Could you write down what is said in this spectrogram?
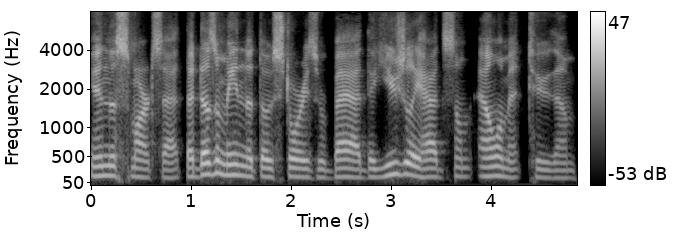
in the smart set. That doesn't mean that those stories were bad. They usually had some element to them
